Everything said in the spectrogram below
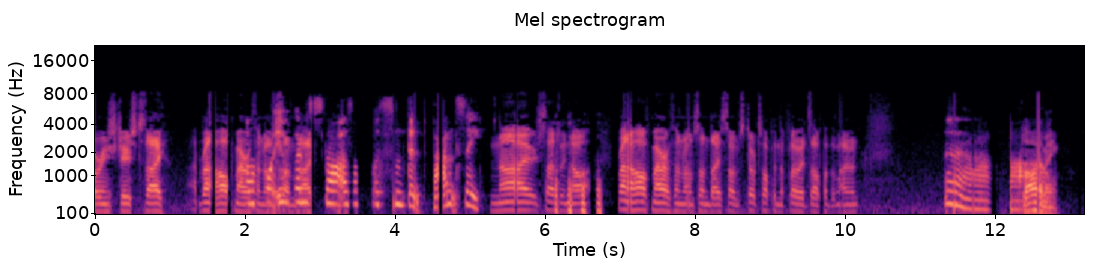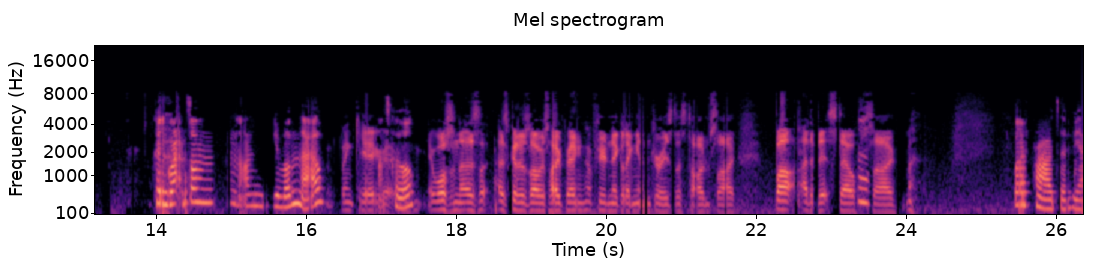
orange juice today. I ran a half I marathon on Sunday. you were Sunday. going to start us off with something fancy. No, sadly not. ran a half marathon on Sunday, so I'm still topping the fluids up at the moment. Ah, Blimey. congrats on on your run though. Thank you. That's cool. It wasn't as as good as I was hoping. A few niggling injuries this time, so. But I did it still, so. We're proud of you.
